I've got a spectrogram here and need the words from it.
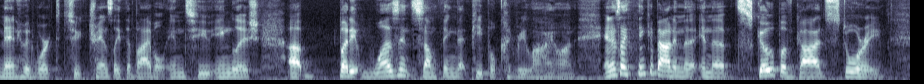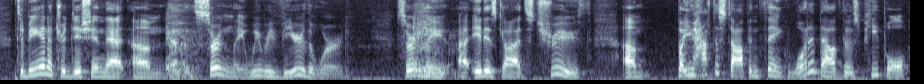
men who had worked to translate the Bible into English. Uh, but it wasn't something that people could rely on. And as I think about in the in the scope of God's story, to be in a tradition that um, certainly we revere the word, certainly uh, it is God's truth, um, but you have to stop and think what about those people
